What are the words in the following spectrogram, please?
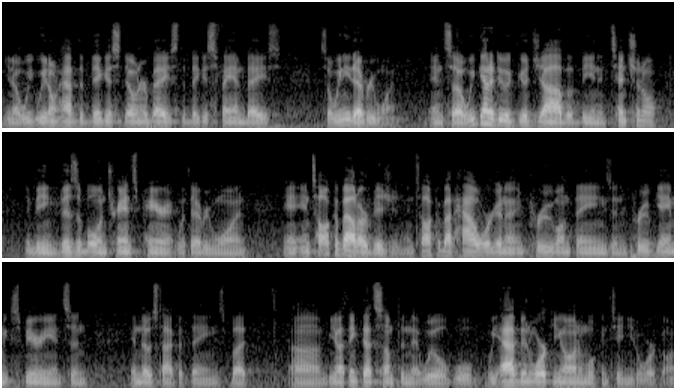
You know, we, we don't have the biggest donor base, the biggest fan base, so we need everyone. And so we've got to do a good job of being intentional and being visible and transparent with everyone and, and talk about our vision and talk about how we're going to improve on things and improve game experience and, and those type of things. But, um, you know, I think that's something that we'll, we'll, we have been working on and we'll continue to work on.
